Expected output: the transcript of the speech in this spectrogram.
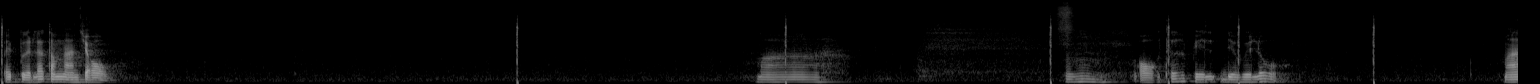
ไปเปิดแล้วตำนานจะออกมาอืมออกเธอะเปเดเวโล มา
